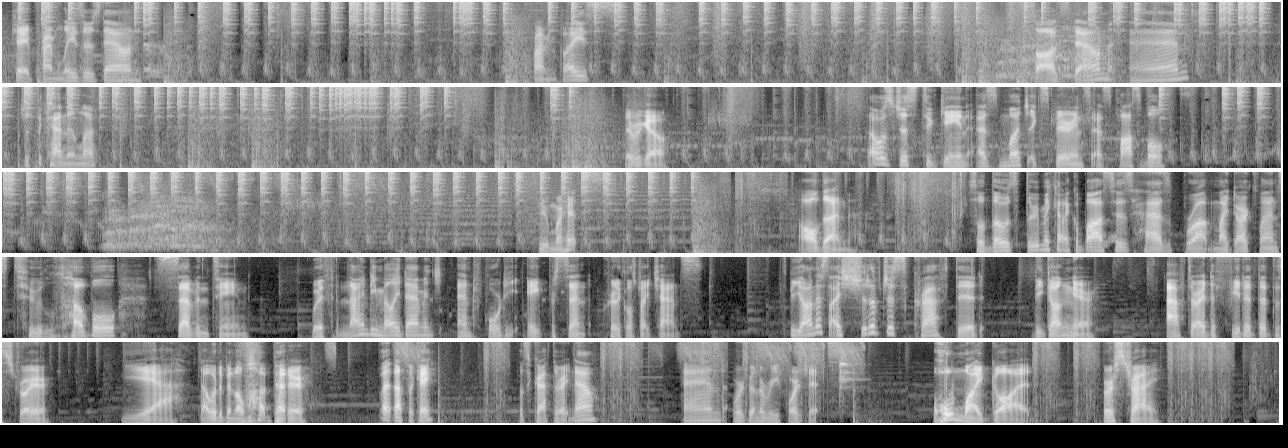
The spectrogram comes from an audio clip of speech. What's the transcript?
Okay, Prime Laser's down. Prime Vice. Saw's down, and just the cannon left. There we go. That was just to gain as much experience as possible. Few more hits. All done. So those three mechanical bosses has brought my Dark Lance to level 17 with 90 melee damage and 48% critical strike chance. To be honest, I should have just crafted the Gungnir after I defeated the Destroyer. Yeah, that would have been a lot better. But that's okay. Let's craft it right now. And we're going to reforge it. Oh my god. First try.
